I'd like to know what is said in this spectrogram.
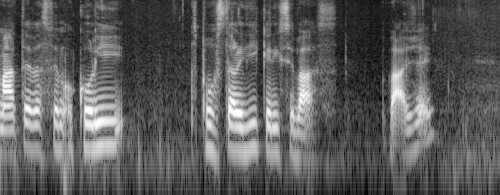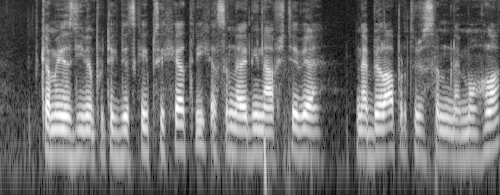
máte ve svém okolí spousta lidí, kteří si vás vážejí. Kam jezdíme po těch dětských psychiatrích a jsem na jedné návštěvě nebyla, protože jsem nemohla.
